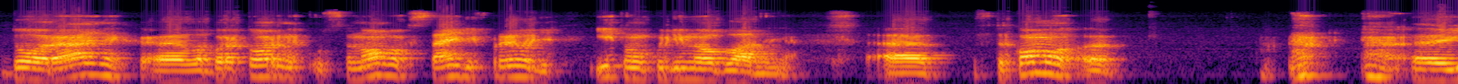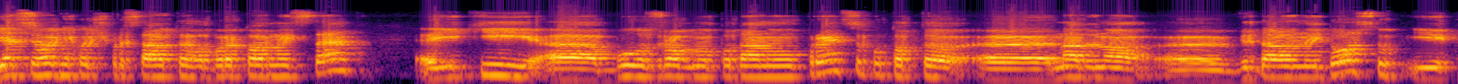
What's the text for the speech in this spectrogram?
до реальних е, лабораторних установок, стендів, приладів і тому подібного обладнання. Е, в такому е, е, я сьогодні хочу представити лабораторний стенд, е, який е, було зроблено по даному принципу, тобто е, надано е, віддалений доступ і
